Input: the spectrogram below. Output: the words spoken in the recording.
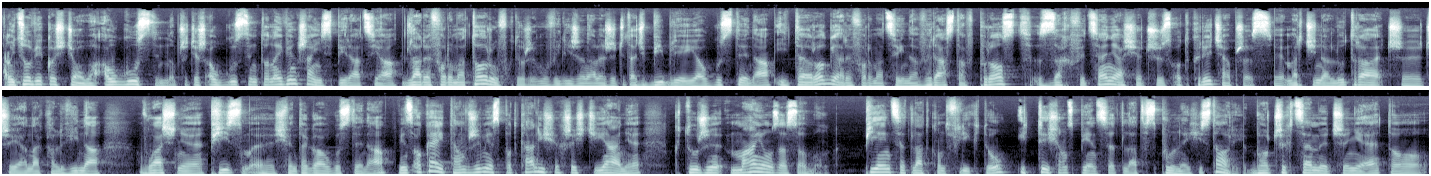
ojcowie Kościoła, Augustyn, no przecież Augustyn to największa inspiracja dla reformatorów, którzy mówili, że należy czytać Biblię i Augustyna i teologia reformacyjna wyrasta wprost z zachwycenia się czy z odkrycia przez Marcina Lutra czy, czy Jana Kalwina właśnie pism e, świętego Augustyna. Więc okej, okay, tam w Rzymie spotkali się chrześcijanie, którzy mają za sobą 500 lat konfliktu i 1500 lat wspólnej historii. Bo czy chcemy, czy nie, to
